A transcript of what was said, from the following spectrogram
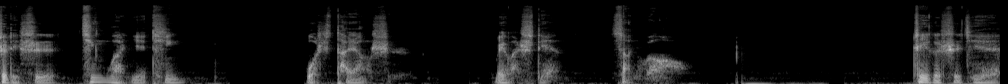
这里是今晚夜听，我是太阳石，每晚十点向你问好。这个世界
